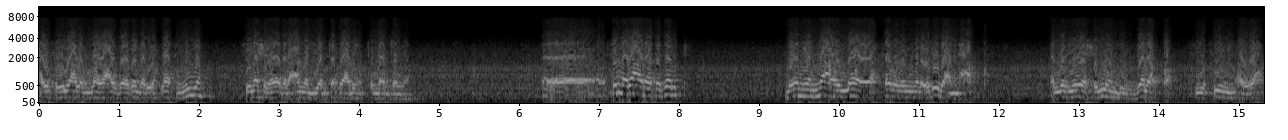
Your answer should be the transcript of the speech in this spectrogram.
حيث يعلم الله عز وجل بإخلاص النية في نشر هذا العمل لينتفع به الطلاب جميعا. آه ثم بعد ذلك بأن يمنعه الله ويحفظه من العدود عن الحق الذي هو شبيه بالزلق في طين أو وحد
